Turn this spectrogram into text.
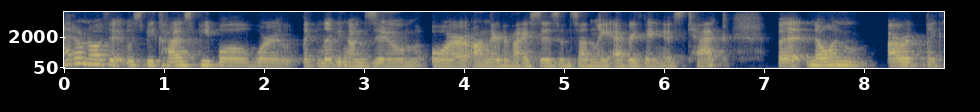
I don't know if it was because people were like living on Zoom or on their devices and suddenly everything is tech, but no one, our like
